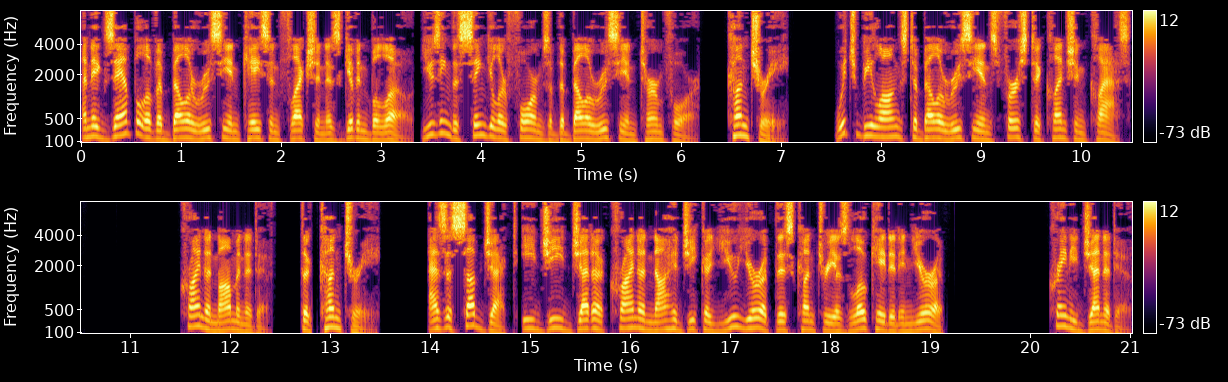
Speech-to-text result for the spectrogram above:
An example of a Belarusian case inflection is given below, using the singular forms of the Belarusian term for country, which belongs to Belarusian's first declension class. Krina nominative, the country, as a subject e.g. Jeddah Krina Nahajika U Europe This country is located in Europe. Crani genitive,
